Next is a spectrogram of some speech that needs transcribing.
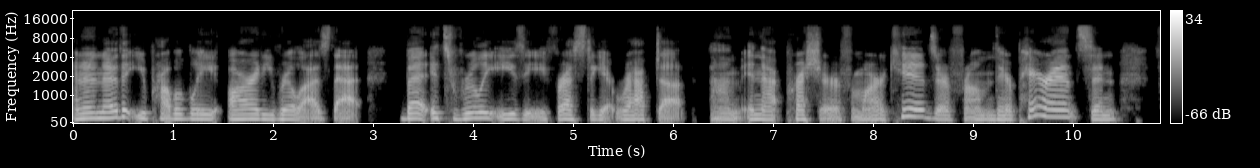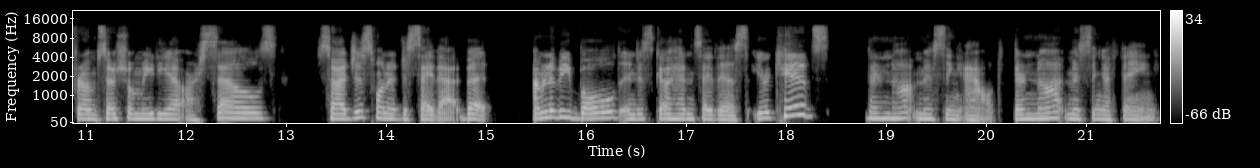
And I know that you probably already realize that, but it's really easy for us to get wrapped up um, in that pressure from our kids or from their parents and from social media ourselves. So I just wanted to say that. But I'm going to be bold and just go ahead and say this your kids they're not missing out. They're not missing a thing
